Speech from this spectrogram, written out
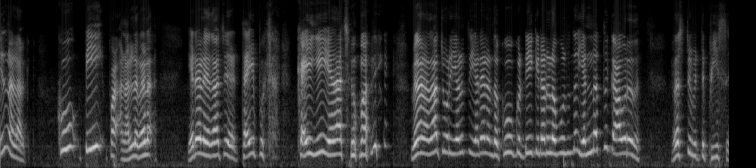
இது நல்லாயிருக்கு கு டீ ப நல்ல வேலை. இடையில ஏதாச்சும் டைப்பு கைகி ஏதாச்சும் மாதிரி. வேறு ஏதாச்சும் ஒரு எழுத்து இடையில இந்த கூக்கு டீக்கு நடுவில் பூந்துருந்தா என்னத்துக்கு ஆகுறது ரெஸ்ட்டு வித்து பீஸு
